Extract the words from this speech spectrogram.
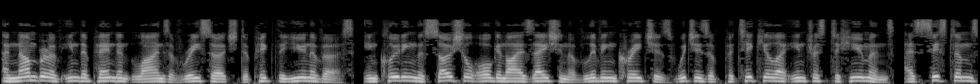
A number of independent lines of research depict the universe, including the social organization of living creatures which is of particular interest to humans, as systems,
